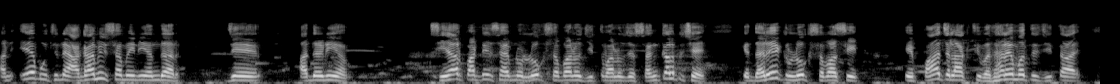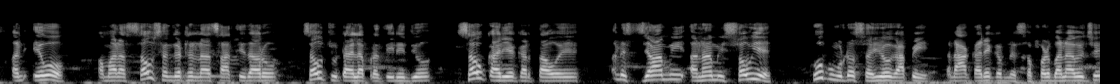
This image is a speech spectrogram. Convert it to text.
અને એ બૂથને આગામી સમયની અંદર જે આદરણીય સી આર પાટીલ સાહેબનો લોકસભાનો જીતવાનો જે સંકલ્પ છે કે દરેક લોકસભા સીટ એ પાંચ લાખથી વધારે મત જીતાય અને એવો અમારા સૌ સંગઠનના સાથીદારો, સૌ ચૂંટાયેલા પ્રતિનિધિઓ સૌ કાર્યકર્તાઓએ અને જામી અનામી સૌએ ખૂબ મોટો સહયોગ આપી અને આ કાર્યક્રમને સફળ બનાવ્યો છે.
